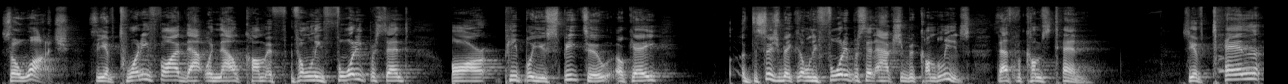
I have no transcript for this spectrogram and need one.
So watch. So you have 25 that would now come if, if only 40% are people you speak to. Okay decision makers, only 40% actually become leads. That becomes 10. So you have 10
